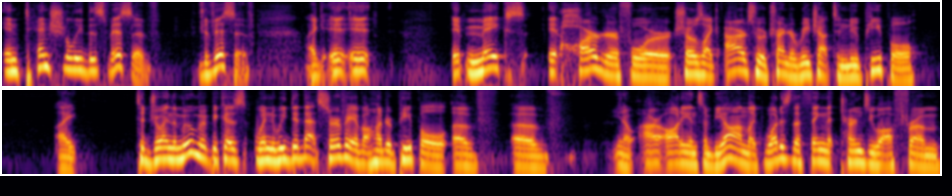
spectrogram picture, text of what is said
intentionally divisive. Divisive, like it, it, it makes it harder for shows like ours who are trying to reach out to new people, like to join the movement. Because when we did that survey of hundred people of of you know our audience and beyond, like what is the thing that turns you off from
